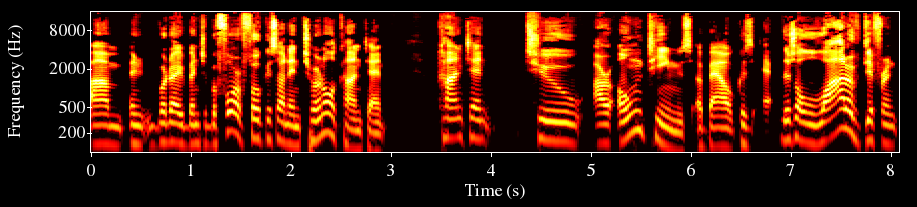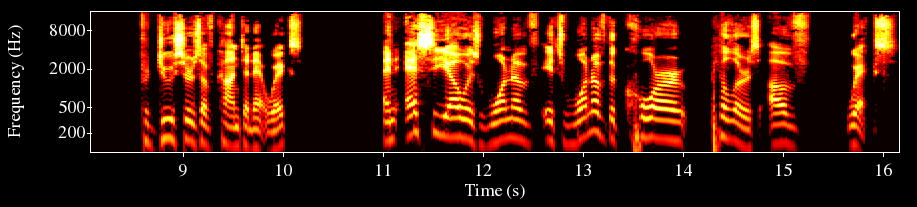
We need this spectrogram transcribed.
um, and what I mentioned before, focus on internal content, content to our own teams about, because eh, there's a lot of different producers of content at Wix. And SEO is one of, it's one of the core pillars of Wix.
